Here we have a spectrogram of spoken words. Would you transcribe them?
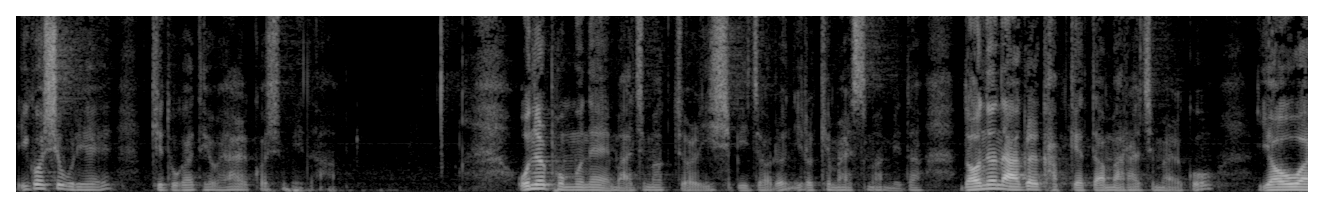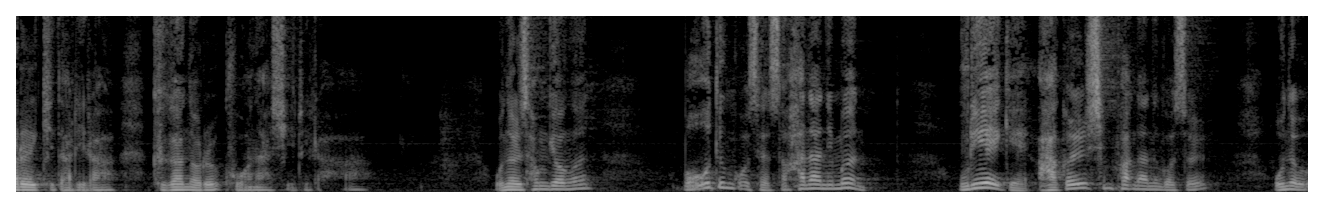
이것이 우리의 기도가 되어야 할 것입니다. 오늘 본문의 마지막 절 22절은 이렇게 말씀합니다. 너는 악을 갚겠다 말하지 말고 여호와를 기다리라 그가 너를 구원하시리라. 오늘 성경은 모든 곳에서 하나님은 우리에게 악을 심판하는 것을 오늘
